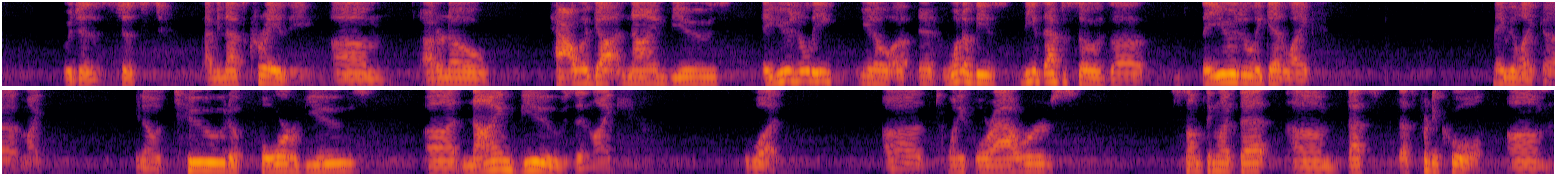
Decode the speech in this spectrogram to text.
which is just I mean that's crazy. Um, I don't know how it got nine views. It usually you know uh, one of these these episodes uh they usually get like maybe like uh my you know two to four views uh, nine views in like what uh, 24 hours something like that. Um, that's that's pretty cool. Um,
